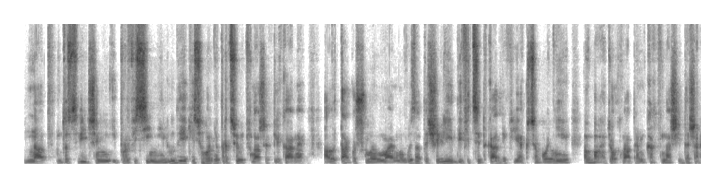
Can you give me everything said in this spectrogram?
наддосвідчені і професійні люди, які сьогодні працюють в наших лікарнях. Але також ми маємо визнати, що є дефіцит кадрів, як сьогодні в багатьох напрямках в нашій державі.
